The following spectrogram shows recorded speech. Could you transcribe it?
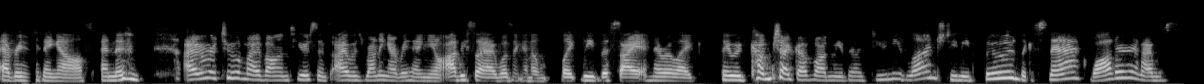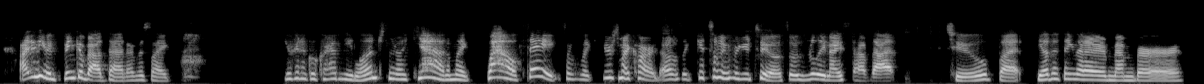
everything else. And then I remember two of my volunteers, since I was running everything, you know, obviously I wasn't going to like leave the site. And they were like, they would come check up on me. They're like, do you need lunch? Do you need food, like a snack, water? And I was, I didn't even think about that. I was like, oh, you're to go grab me lunch? And they're like, yeah. And I'm like, wow, thanks. I was like, here's my card. I was like, get something for you too. So it was really nice to have that too. But the other thing that I remember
